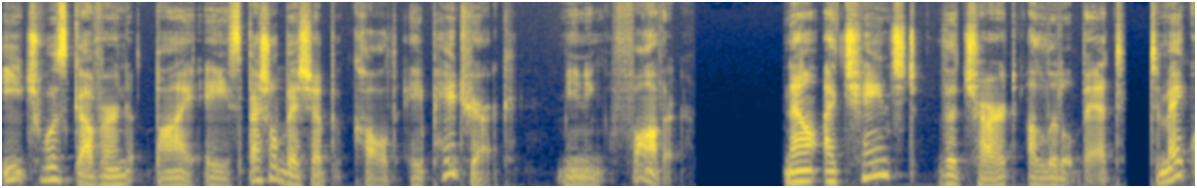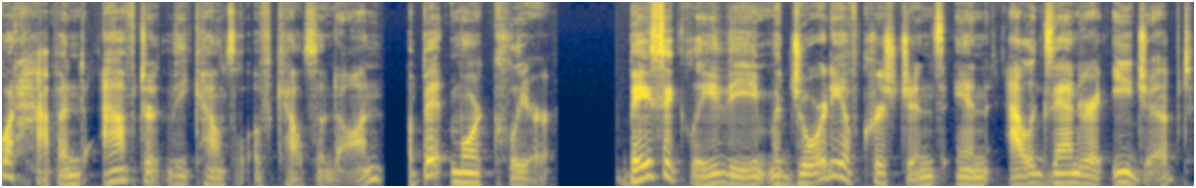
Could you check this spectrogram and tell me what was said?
each was governed by a special bishop called a patriarch, meaning father. Now, I changed the chart a little bit to make what happened after the Council of Chalcedon a bit more clear. Basically, the majority of Christians in Alexandria, Egypt,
